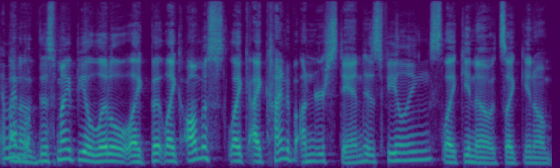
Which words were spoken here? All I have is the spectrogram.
I I don't know, this might be a little like, but like almost like I kind of understand his feelings. Like you know, it's like you know,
